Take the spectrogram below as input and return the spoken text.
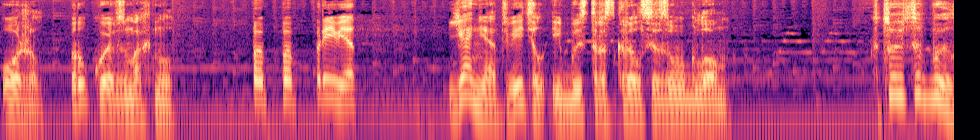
ожил, рукой взмахнул. «П-п-привет», я не ответил и быстро скрылся за углом. «Кто это был?»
